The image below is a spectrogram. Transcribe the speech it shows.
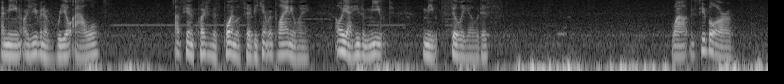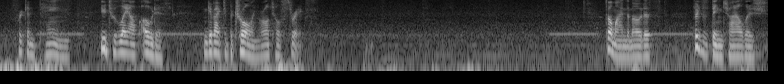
I mean, are you even a real owl? Asking him questions is pointless if he can't reply anyway. Oh yeah, he's a mute. Mute, silly Otis. Wow, these people are a freaking pain. You two lay off Otis and get back to patrolling or I'll tell Strix. Don't mind them, Otis. They're just being childish.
